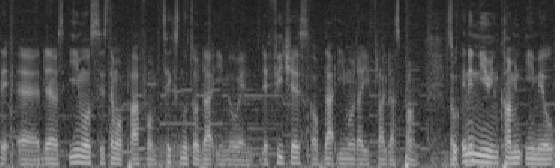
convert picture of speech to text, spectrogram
the uh, the email system or platform takes note of that email and the features of that email that you flagged as spam. So Okay. any new incoming email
